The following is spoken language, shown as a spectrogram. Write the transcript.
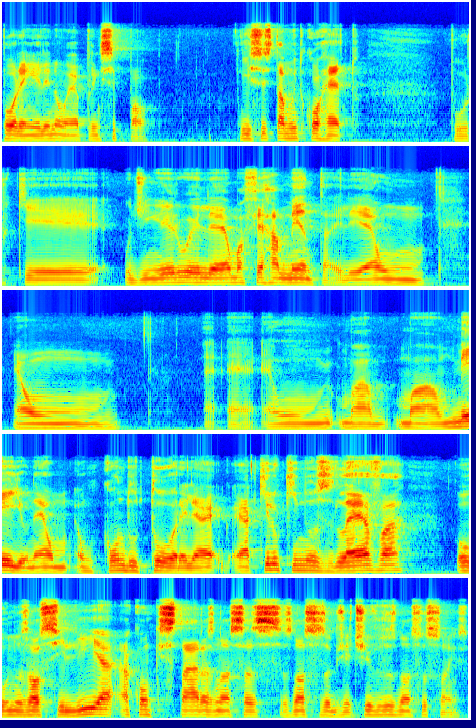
porém ele não é principal. Isso está muito correto porque o dinheiro ele é uma ferramenta, ele é um é um é, é, é um, uma, uma, um meio, né? Um, é um condutor, ele é, é aquilo que nos leva ou nos auxilia a conquistar as nossas, os nossos objetivos, os nossos sonhos.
